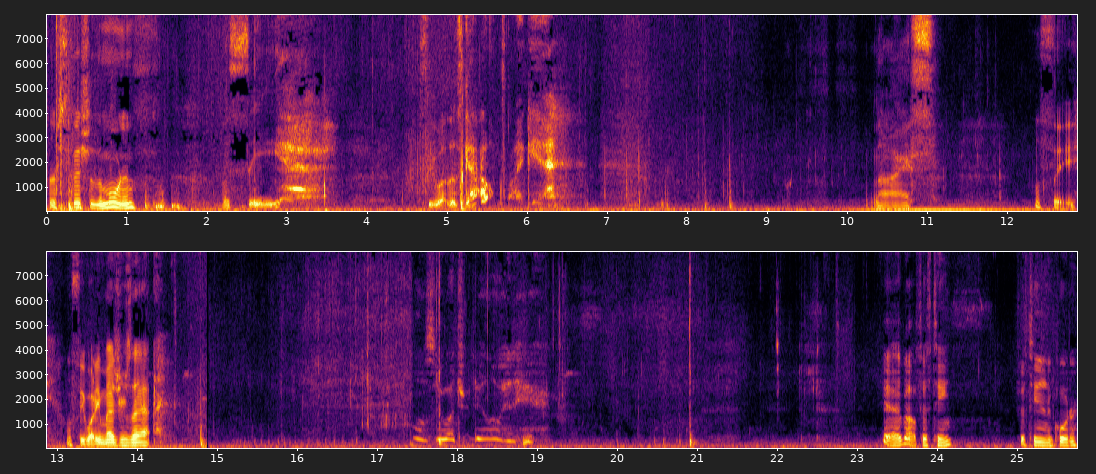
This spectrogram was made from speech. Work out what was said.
First fish of the morning. Let's see. see what this guy looks like here. Nice. Let's see. Let's see what he measures at. We'll see what you're dealing with here. Yeah, about 15. 15 and a quarter.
